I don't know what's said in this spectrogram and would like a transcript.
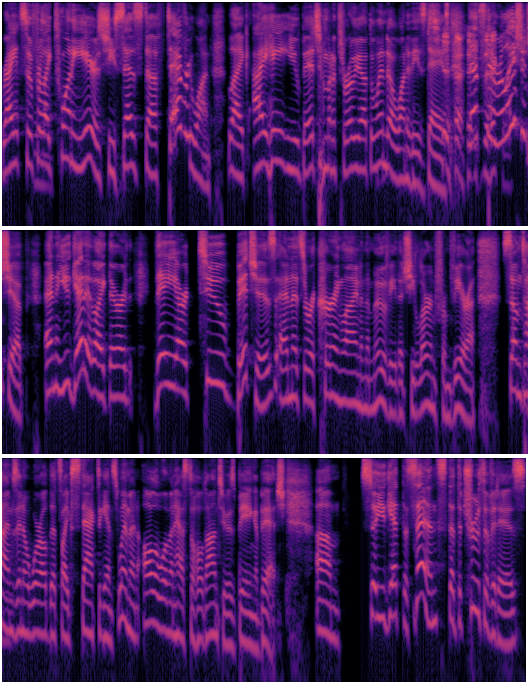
Right. So for Mhm. like 20 years, she says stuff to everyone like, I hate you, bitch. I'm going to throw you out the window one of these days. Yeah, That's their relationship. And you get it. Like there are they are two bitches, and it's a recurring line in the movie that she learned from Vera. Sometimes in a world that's like stacked against women, all a woman has to hold on to is being a bitch. Um, so you get the sense that the truth of it is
